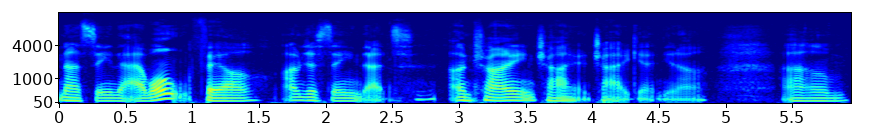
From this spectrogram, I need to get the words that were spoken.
not saying that I won't fail. I'm just saying that I'm trying, try, and try again. You know, um,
